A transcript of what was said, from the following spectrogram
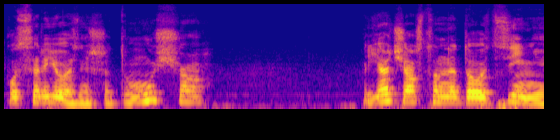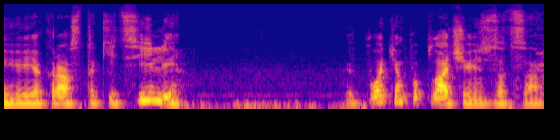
посерйозніше, тому що я часто недооцінюю якраз такі цілі і потім поплачуюсь за це.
